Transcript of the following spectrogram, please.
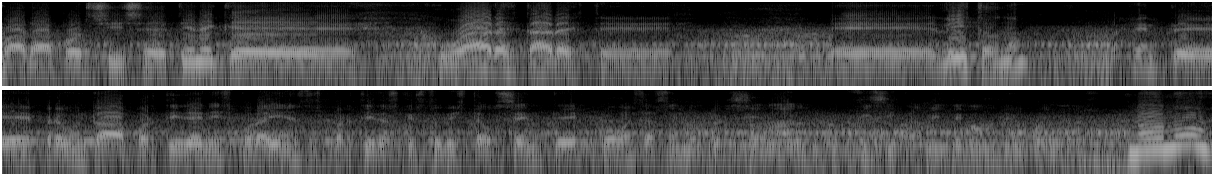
para por si se tiene que jugar, estar este, eh, listos, ¿no? La gente preguntaba por ti, Denis, por ahí en estos partidos que estuviste ausente. ¿Cómo estás en lo personal, físicamente, cómo te encuentras? No, no,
